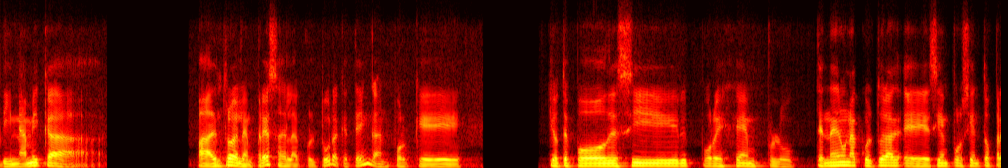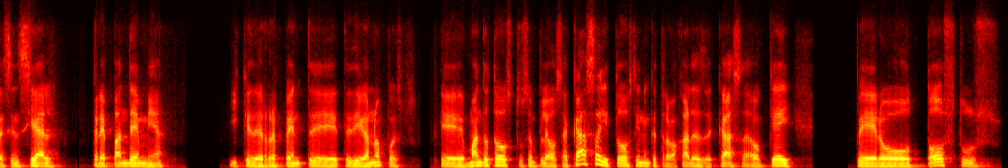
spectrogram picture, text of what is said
dinámica para dentro de la empresa, de la cultura que tengan, porque yo te puedo decir, por ejemplo, tener una cultura 100% eh, presencial pre-pandemia y que de repente te digan, no, pues eh, manda todos tus empleados a casa y todos tienen que trabajar desde casa, ok, pero todos tus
